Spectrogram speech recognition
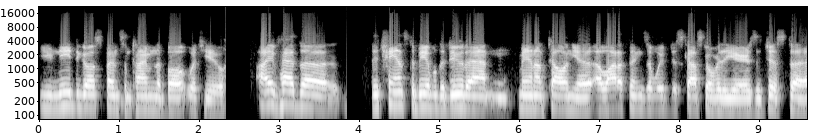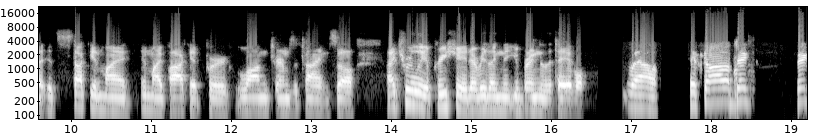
you need to go spend some time in the boat with you. I've had the the chance to be able to do that, and man, I'm telling you, a lot of things that we've discussed over the years, it just uh, it's stuck in my in my pocket for long terms of time. So I truly appreciate everything that you bring to the table. Well, it's all a big big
